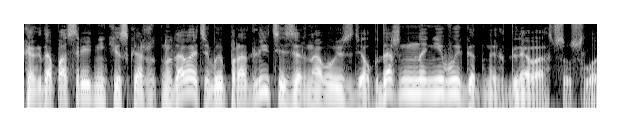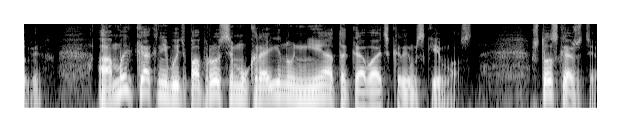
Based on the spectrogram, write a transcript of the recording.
когда посредники скажут, ну давайте вы продлите зерновую сделку, даже на невыгодных для вас условиях, а мы как-нибудь попросим Украину не атаковать Крымский мост. Что скажете?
